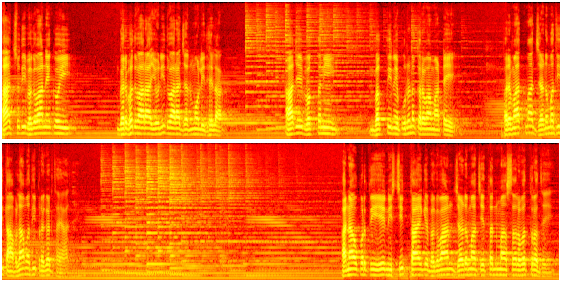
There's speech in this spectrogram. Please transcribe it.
આજ સુધી ભગવાને કોઈ ગર્ભ દ્વારા યોનિ દ્વારા જન્મો લીધેલા. આજે ભક્તની ભક્તિને પૂર્ણ કરવા માટે પરમાત્મા જન્મથી તાંભલામાંથી પ્રગટ થયા છે. આના ઉપરથી એ નિશ્ચિત થાય કે ભગવાન જળમાં, ચેતનમાં સર્વત્ર છે.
